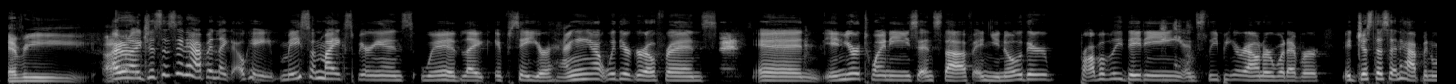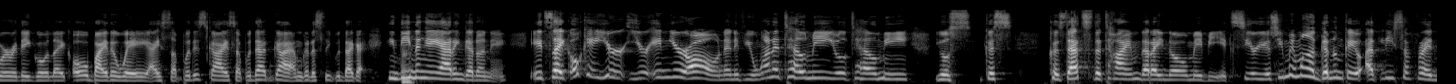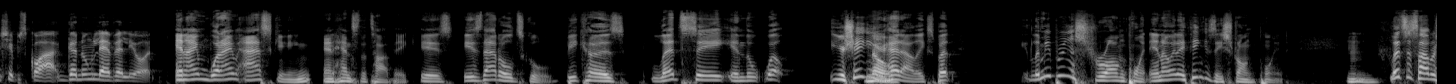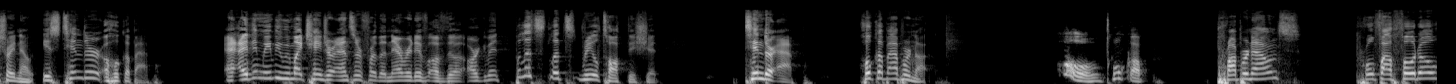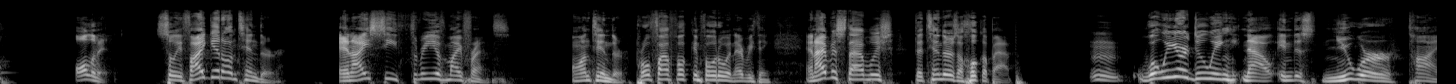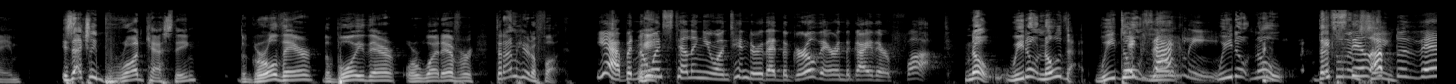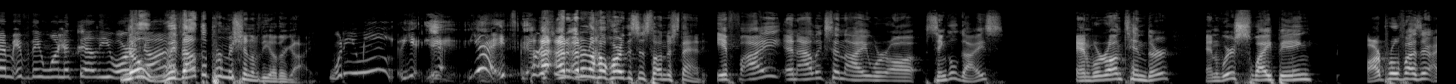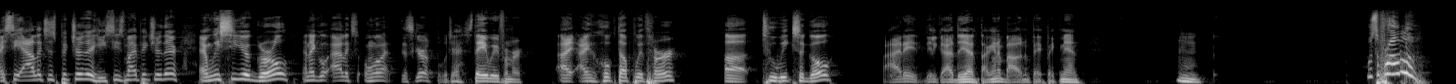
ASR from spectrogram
Every I don't know. It just doesn't happen. Like, okay, based on my experience with, like, if say you're hanging out with your girlfriends and in your 20s and stuff, and you know they're probably dating and sleeping around or whatever, it just doesn't happen where they go like, oh, by the way, I slept with this guy, I slept with that guy, I'm gonna sleep with that guy. Hindi nangyayaring ganon eh. It's like, okay, you're you're in your own, and if you want to tell me, you'll tell me. You'll because because that's the time that I know maybe it's serious. Yung may mga ganun kayo, at least sa friendships ko ah, ganung level yon. And I'm what I'm asking, and hence the topic is is that old school? Because let's say in the well, you're shaking No. your head, Alex, but let me bring a strong point, and what I think is a strong point. Mm. Let's establish right now: is Tinder a hookup app? I I think maybe we might change our answer for the narrative of the argument, but let's let's real talk this shit. Tinder app, hookup app or not? Oh, hook up. Proper nouns, profile photo, all of it. So if I get on Tinder and I see three of my friends on Tinder, profile fucking photo and everything, and I've established that Tinder is a hookup app, Mm. what we are doing now in this newer time is actually broadcasting the girl there, the boy there, or whatever that I'm here to fuck. Yeah, but no Okay. one's telling you on Tinder that the girl there and the guy there fucked. No, we don't know that. We don't know- Exactly. we don't know. That's it's still up to them if they want to tell you or no, not. without the permission of the other guy. what do you mean? Yeah, yeah, yeah it's. I, I- don't know how hard this is to understand. If I and Alex and I were uh, single guys and we're on Tinder and we're swiping, our profiles there, I see Alex's picture there, he sees my picture there, and we see your girl, and I go, Alex, oh, what? this girl, stay away from her. I, I hooked up with her uh, two weeks ago. Pare, delikado yan. Tangin na baon ng niyan. Mm. What's the problem?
